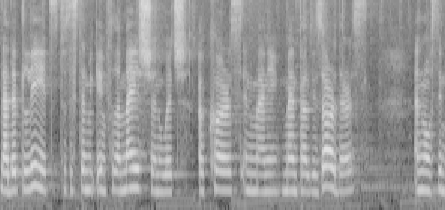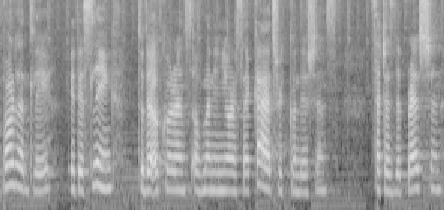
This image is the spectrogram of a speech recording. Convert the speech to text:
that it leads to systemic inflammation which occurs in many mental disorders, and most importantly, it is linked to the occurrence of many neuropsychiatric conditions such as depression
